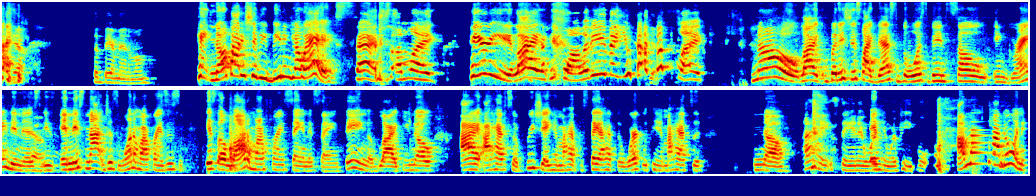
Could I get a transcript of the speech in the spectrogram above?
Like, yeah. The bare minimum. Hey, nobody should be beating your ass. Facts. I'm like, period. Like quality that you have. like, no, like, but it's just like that's what's been so ingrained in us. Yeah. Is, and it's not just one of my friends. It's it's a lot of my friends saying the same thing of like, you know, I I have to appreciate him. I have to stay. I have to work with him. I have to no, I hate staying and working and with people. I'm not, not doing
